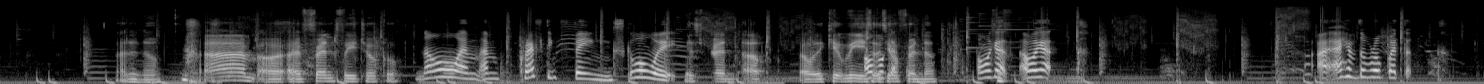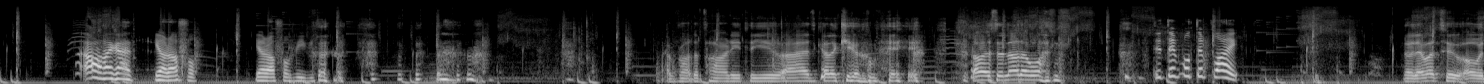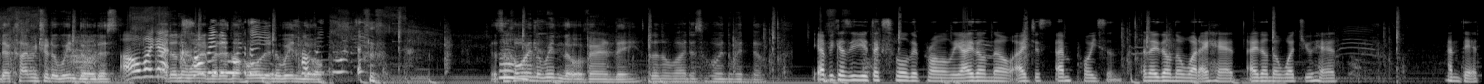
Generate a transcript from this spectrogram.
I don't know. I'm uh, a friend for you, Choco. No, I'm I'm crafting things. Go away. His friend. Oh, oh, they killed me, Oh so it's your God. friend now. Oh my god! Oh my god! I, I have the wrong button. Oh my god! You're awful. You're awful, Vivi. I brought the party to you. Ah, it's gonna kill me. oh, it's another one. Did they multiply? No, there were two. Oh, they're climbing through the window. There's, Oh my god! I don't know How why, but there's a hole in the window. many were they? There's a hole in the window, apparently. I don't know why there's a hole in the window. Yeah, because it exploded probably. I don't know. I just I'm poisoned, and I don't know what I had. I don't know what you had. I'm dead.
